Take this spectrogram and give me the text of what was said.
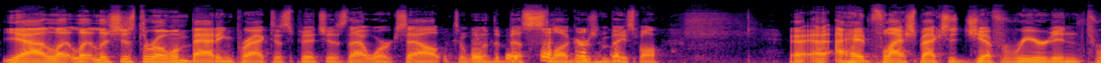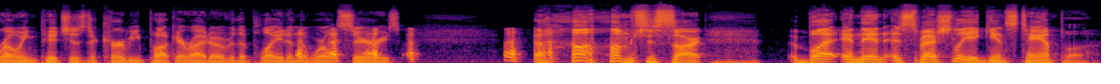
Yeah, let, let, let's just throw him batting practice pitches. That works out to one of the best sluggers in baseball. I had flashbacks of Jeff Reardon throwing pitches to Kirby Puckett right over the plate in the World Series. I'm just sorry. But and then especially against Tampa,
